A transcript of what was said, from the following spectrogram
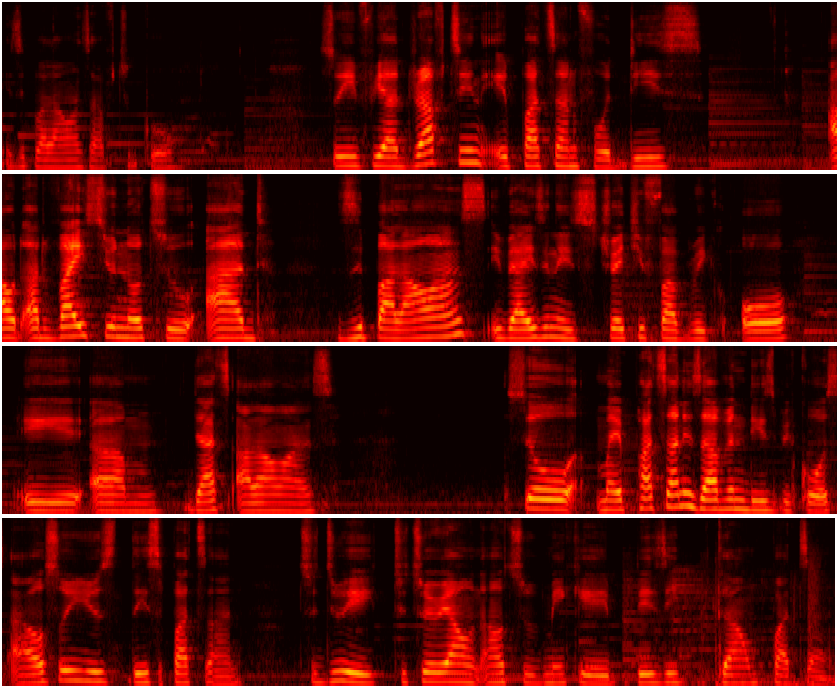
The zip allowance have to go. So if you are drafting a pattern for this i would advise you not to add zip allowance if you are using a stretchy fabric or a um that allowance. So my pattern is having this because i also use this pattern to do a tutorial on how to make a basic gown pattern.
